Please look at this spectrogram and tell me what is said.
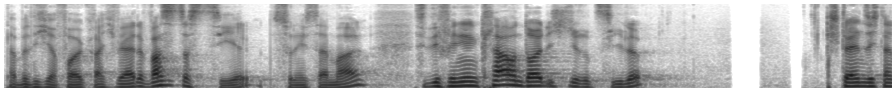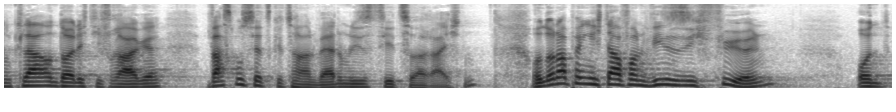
damit ich erfolgreich werde? Was ist das Ziel? Zunächst einmal. Sie definieren klar und deutlich ihre Ziele, stellen sich dann klar und deutlich die Frage, was muss jetzt getan werden, um dieses Ziel zu erreichen? Und unabhängig davon, wie sie sich fühlen und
